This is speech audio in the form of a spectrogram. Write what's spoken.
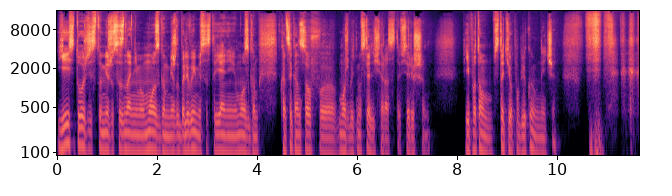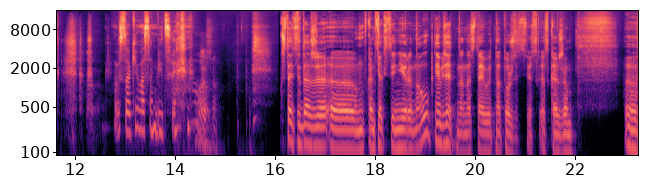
есть тождество между сознанием и мозгом, между болевыми состояниями и мозгом. В конце концов, э, может быть, мы в следующий раз это все решим. И потом статью опубликуем в Nature. высокие у вас амбиции. Кстати, даже э, в контексте нейронаук не обязательно настаивают на тождестве, скажем, э,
